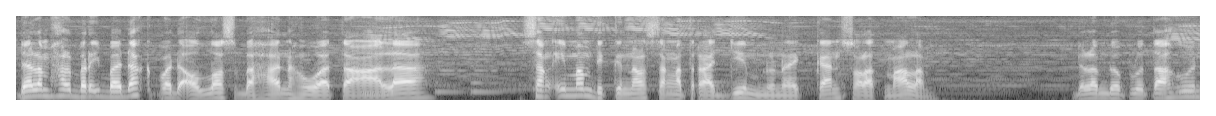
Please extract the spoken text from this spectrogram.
Dalam hal beribadah kepada Allah Subhanahu wa taala, sang imam dikenal sangat rajin menunaikan sholat malam dalam 20 tahun,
